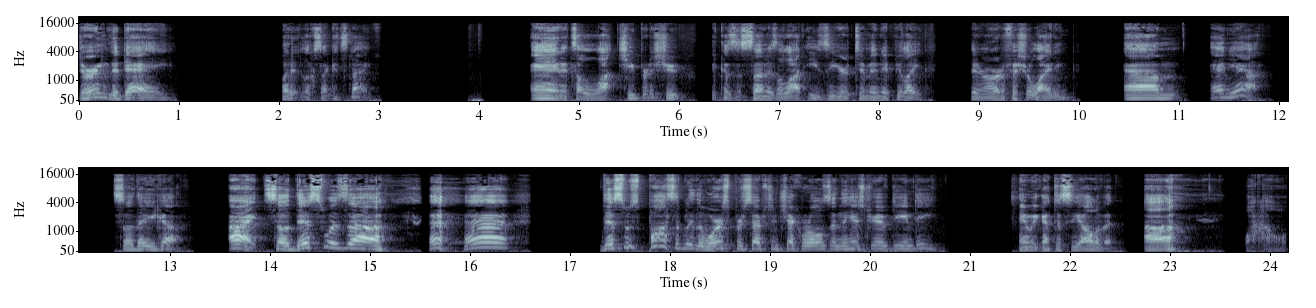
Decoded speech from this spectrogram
during the day, but it looks like it's night. And it's a lot cheaper to shoot because the sun is a lot easier to manipulate than artificial lighting. Um, and yeah, so there you go. All right, so this was uh this was possibly the worst perception check rolls in the history of D&D. And we got to see all of it. Uh wow.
